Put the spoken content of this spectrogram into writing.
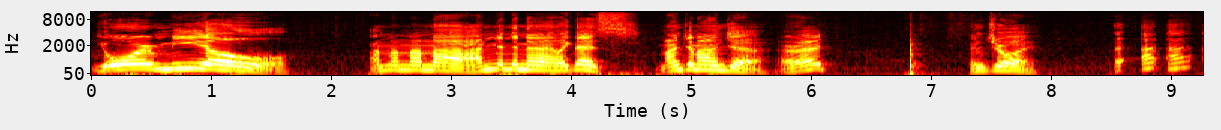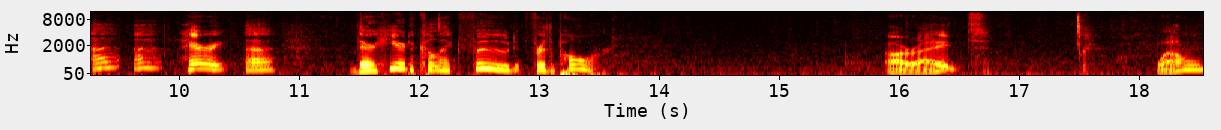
your meal. Amma mama, amma mama, like this. Manja manja, all right? Enjoy. Uh, uh, uh, uh, uh, Harry, uh, they're here to collect food for the poor. All right. Well,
